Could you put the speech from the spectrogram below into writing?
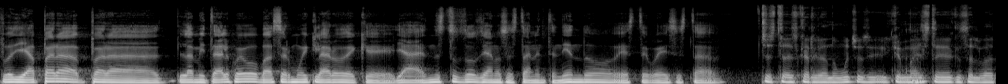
pues ya para, para la mitad del juego va a ser muy claro de que ya estos dos ya no se están entendiendo. Este güey se está... Se está descargando mucho, sí, y que Miles tenga que salvar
